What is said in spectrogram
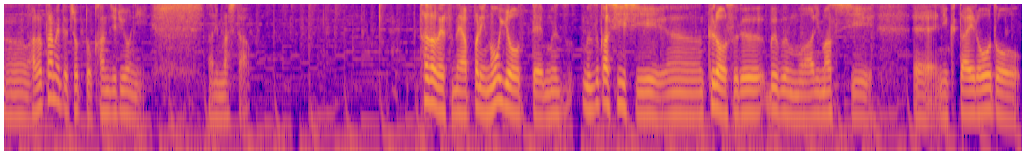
うん、改めてちょっと感じるようになりました。ただですねやっぱり農業って難しいし、うん、苦労する部分もありますし、えー、肉体労働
